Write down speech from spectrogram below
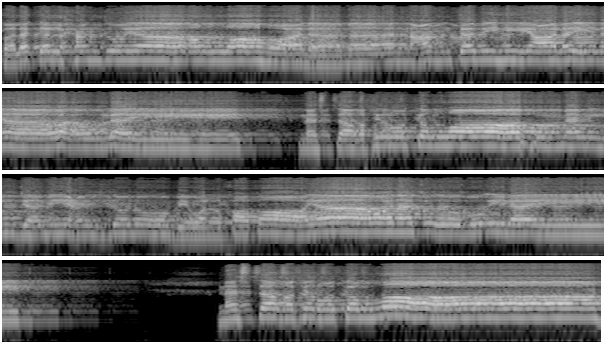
فلك الحمد يا الله على ما أنعمت به علينا وأوليت. نستغفرك اللهم من جميع الذنوب والخطايا ونتوب إليك. نستغفرك الله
